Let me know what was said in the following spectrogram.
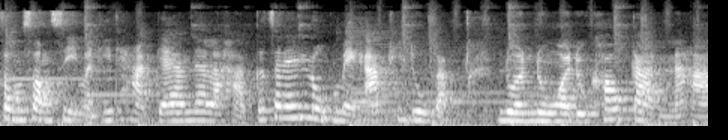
สมสองสีเหมือนที่ทาแก้มเนี่ยแหละค่ะ ก็จะได้ลุคเมคอัพที่ดูแบบนัวๆดูเข้ากันนะคะ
